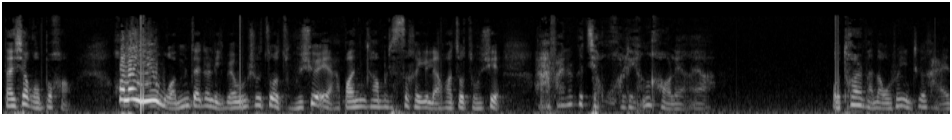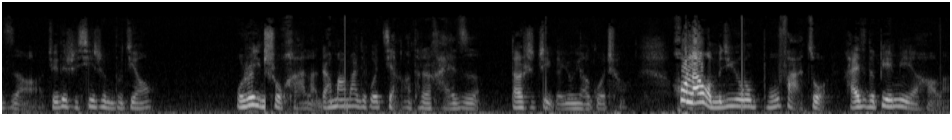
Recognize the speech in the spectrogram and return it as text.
但效果不好。后来因为我们在这里边，我们是做足穴呀，邦尼康不是四合一疗法做足穴啊，发现这个脚好凉好凉呀。我突然反到，我说你这个孩子啊，绝对是心肾不交。我说你受寒了，然后妈妈就给我讲了他的孩子当时这个用药过程。后来我们就用补法做，孩子的便秘也好了，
